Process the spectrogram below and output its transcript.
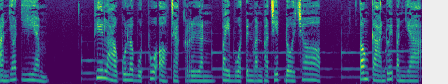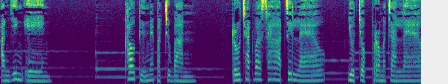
อันยอดเยี่ยม ที่เหล่ากุลบุตรผู้ออกจากเรือนไปบวชเป็นบรรพชิตโดยชอบ ต้องการด้วยปัญญาอันยิ่งเอง เข้าถึงในปัจจุบัน รู้ชัดว่าชาติสิ้นแล้ว อยู่จบพรหมจรรย์แล้ว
